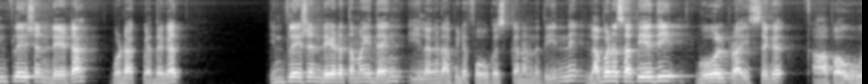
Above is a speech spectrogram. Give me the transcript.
ඉන්ෆලේෂන් ඩේට ගොඩක් වැදගත්. ඉන්ෆලේෂන් ඩේට තමයි දැන් ඊළඟට අපිට ෆෝකස් කරන්න තින්නේ ලබන සතියේදී ගෝල් ප්‍රයිස් එක ආපව්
